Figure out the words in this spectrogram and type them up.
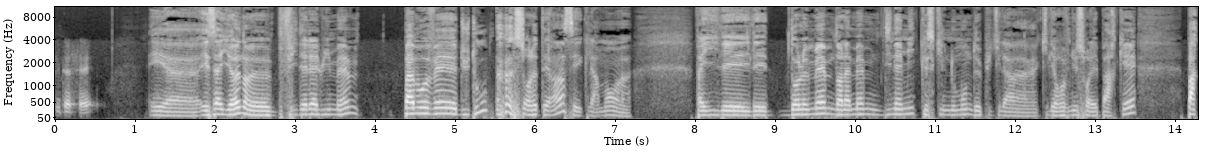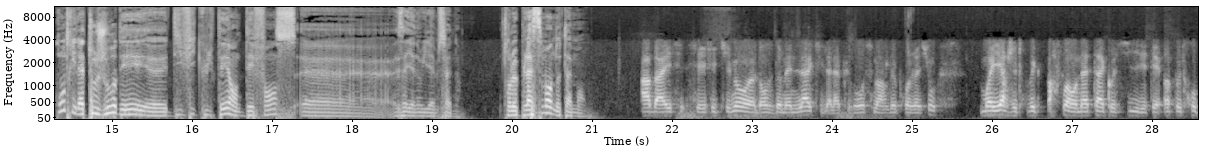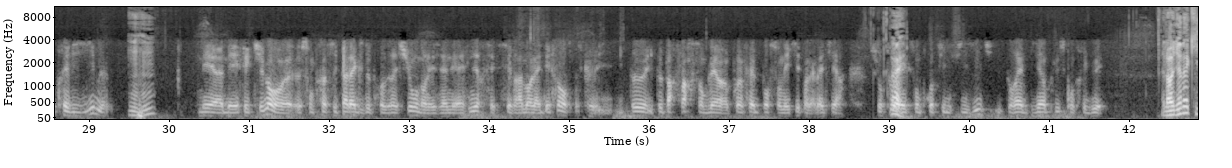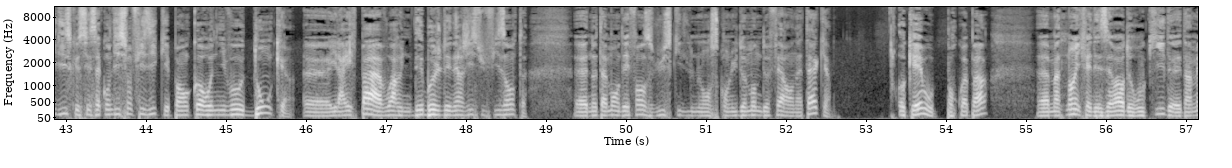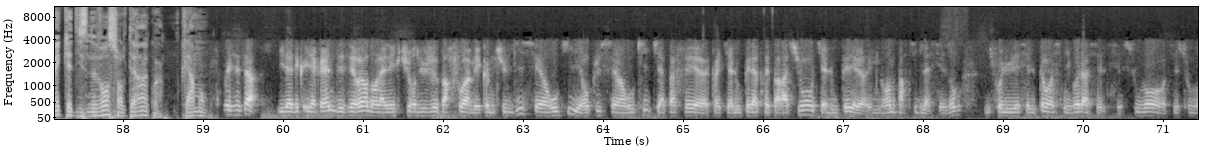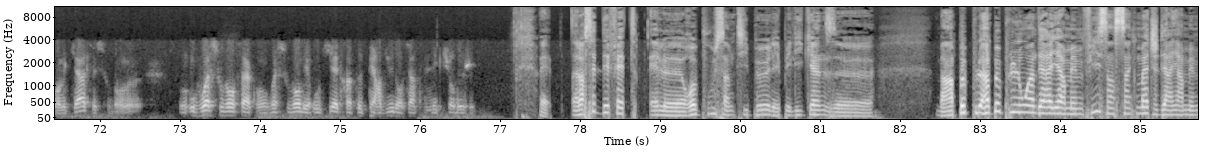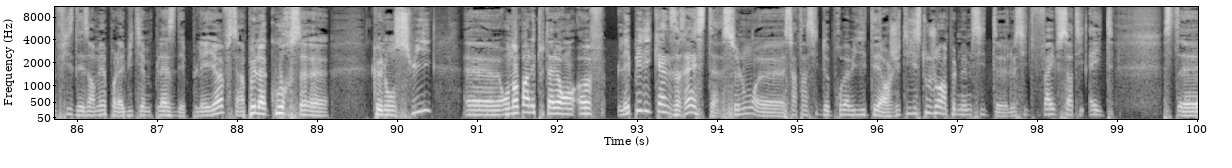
Tout à fait. Et, et Zion, fidèle à lui-même, pas mauvais du tout sur le terrain. C'est clairement Enfin, il est, il est dans le même, dans la même dynamique que ce qu'il nous montre depuis qu'il a, qu'il est revenu sur les parquets. Par contre, il a toujours des euh, difficultés en défense, euh, Zion Williamson, sur le placement notamment. Ah bah c'est effectivement euh, dans ce domaine-là qu'il a la plus grosse marge de progression. Moi hier, j'ai trouvé que parfois en attaque aussi, il était un peu trop prévisible. Mm-hmm. Mais, euh, mais effectivement, euh, son principal axe de progression dans les années à venir, c'est vraiment la défense, parce qu'il peut, il peut parfois ressembler à un point faible pour son équipe en la matière. Surtout avec son profil physique, il pourrait bien plus contribuer. Alors il y en a qui disent que c'est sa condition physique qui n'est pas encore au niveau, donc euh, il n'arrive pas à avoir une débauche d'énergie suffisante, notamment en défense, vu ce qu'on lui demande de faire en attaque. Ok, ou pourquoi pas. maintenant, il fait des erreurs de rookie d'un mec qui a 19 ans sur le terrain, quoi clairement. Oui, c'est ça. Il a, il a quand même des erreurs dans la lecture du jeu parfois, mais comme tu le dis, c'est un rookie et en plus c'est un rookie qui a pas fait, euh, qui a loupé la préparation, qui a loupé euh, une grande partie de la saison. Il faut lui laisser le temps à ce niveau-là. C'est souvent, c'est souvent le cas. C'est souvent, euh, on voit souvent ça. On voit souvent des rookies être un peu perdus dans certaines lectures de jeu. Ouais. Alors cette défaite, elle repousse un petit peu les Pelicans bah, un, peu plus, loin derrière Memphis, hein, 5 matchs derrière Memphis désormais pour la huitième place des playoffs. C'est un peu la course euh, que l'on suit. Euh, on en parlait tout à l'heure en off. Les Pelicans restent, selon euh, certains sites de probabilité. Alors j'utilise toujours un peu le même site, le site 538,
